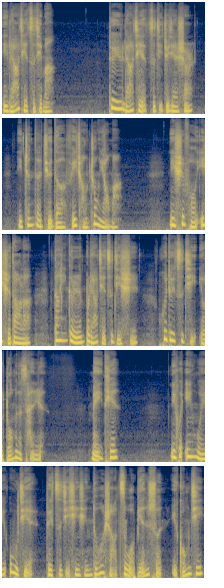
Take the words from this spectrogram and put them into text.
你了解自己吗？对于了解自己这件事儿，你真的觉得非常重要吗？你是否意识到了，当一个人不了解自己时，会对自己有多么的残忍？每天，你会因为误解对自己进行多少自我贬损与攻击？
